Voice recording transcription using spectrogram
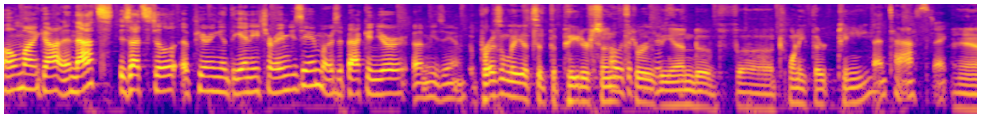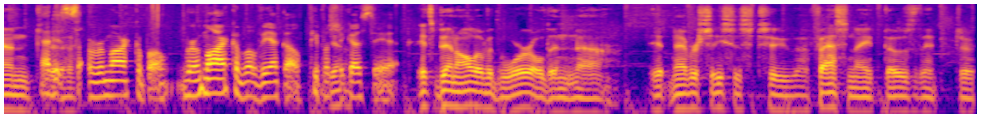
Oh my God! And that's is that still appearing at the NHRA museum, or is it back in your uh, museum? Presently, it's at the Petersen Oh, the through the end of uh, 2013. Fantastic. And That is uh, a remarkable, remarkable vehicle. People Yeah. should go see it. it's been all over the world, and uh, it never ceases to uh, fascinate those that uh,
